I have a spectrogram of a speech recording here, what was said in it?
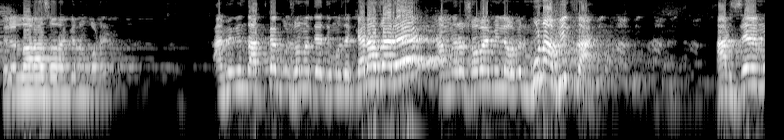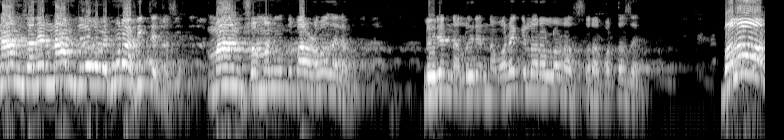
তাহলে লড়াচড়া কেন করে? আমি কিন্তু আটকা ঘোষণা দিয়ে দিব যে কেনা যায় রে? আপনারা সবাই মিলে হবেন, মুনাফিক যায়। আর যে নাম জানেন নাম দিলে মুনাফিক চাইতেছে। মান সম্মান কিন্তু বারোটা বাজাইলাম। লইরেন না লইরেন না, অনেকে লড়া লড়াচড়া করতেছে। বলুন,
